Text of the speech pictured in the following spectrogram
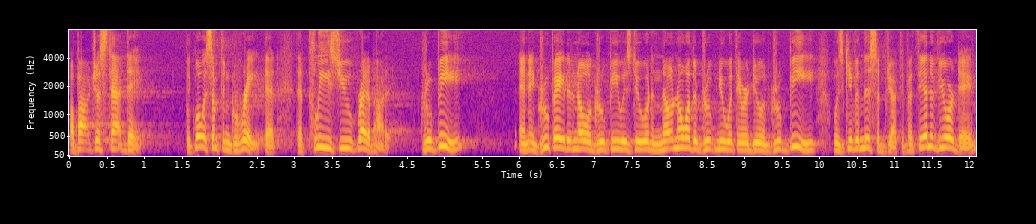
about just that day. Like, what was something great that, that pleased you? Write about it. Group B, and, and Group A didn't know what Group B was doing, and no, no other group knew what they were doing. Group B was given this objective. At the end of your day,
